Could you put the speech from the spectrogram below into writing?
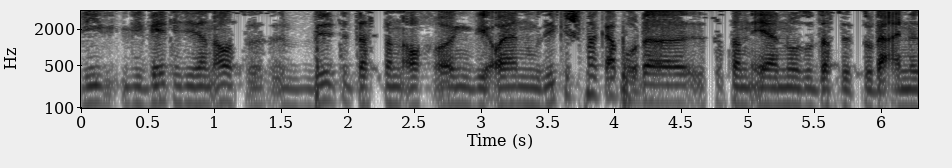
wie, wie wählt ihr die dann aus? Bildet das dann auch irgendwie euren Musikgeschmack ab oder ist es dann eher nur so, dass jetzt so der eine,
